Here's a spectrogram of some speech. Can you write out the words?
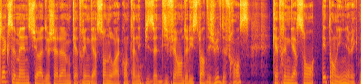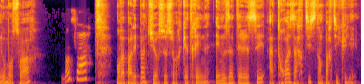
Chaque semaine sur Radio Shalom, Catherine Garçon nous raconte un épisode différent de l'histoire des Juifs de France. Catherine Garçon est en ligne avec nous. Bonsoir. Bonsoir. On va parler peinture ce soir, Catherine, et nous intéresser à trois artistes en particulier.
